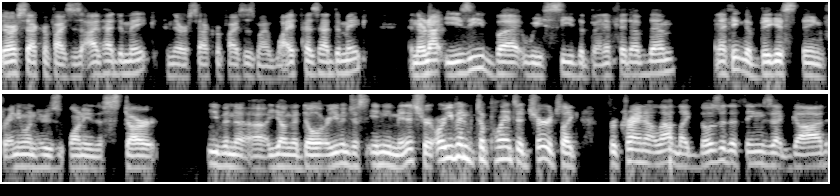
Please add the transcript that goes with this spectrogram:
there are sacrifices I've had to make, and there are sacrifices my wife has had to make, and they're not easy, but we see the benefit of them. And I think the biggest thing for anyone who's wanting to start even a, young adult or even just any ministry or even to plant a church, like for crying out loud, like those are the things that God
